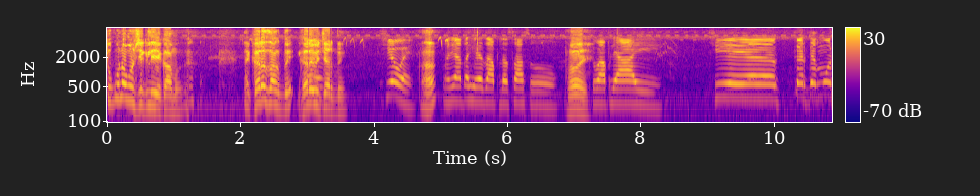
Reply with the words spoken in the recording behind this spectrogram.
तू कुणाकडून शिकली हे काम? नाही खरं सांगतोय खरं विचारतोय. शेव आहे. हा? म्हणजे आता हेच आपलं सासू होय. किंवा आपली आई हे करतात मोर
